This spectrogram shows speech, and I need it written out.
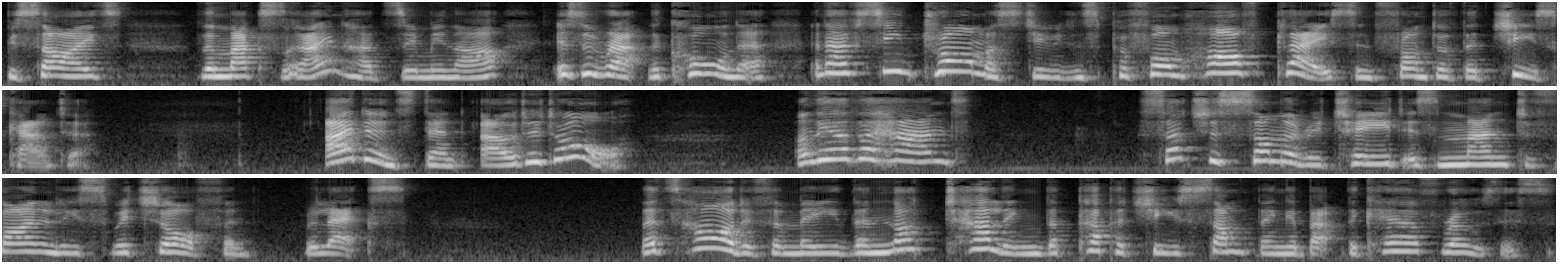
Besides, the Max Reinhardt seminar is around the corner, and I've seen drama students perform half plays in front of the cheese counter. I don't stand out at all. On the other hand, such a summer retreat is meant to finally switch off and relax. That's harder for me than not telling the pepper cheese something about the care of roses.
